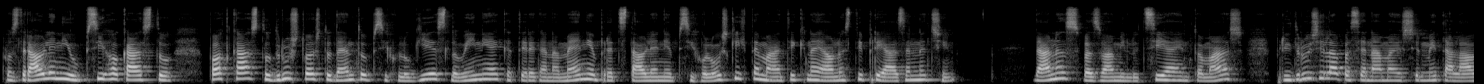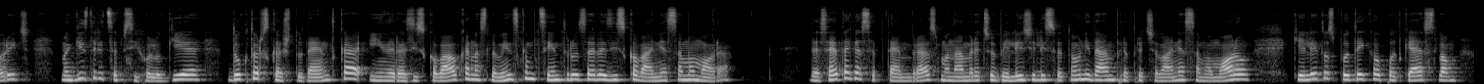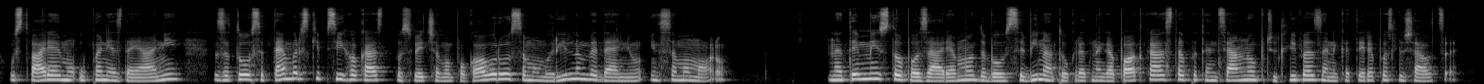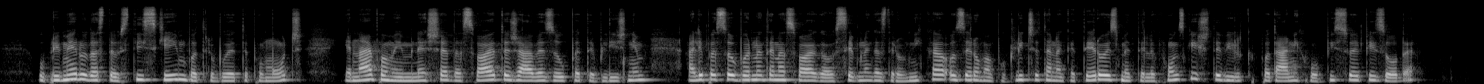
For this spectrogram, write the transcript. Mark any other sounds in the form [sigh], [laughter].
Pozdravljeni v Psihokastu, podkastu Društva študentov psihologije Slovenije, katerega namen je predstavljanje psiholoških tematik na javnosti prijazen način. Danes pa z vami Lucija in Tomaš, pridružila pa se nama je še Meta Laurič, magistrica psihologije, doktorska študentka in raziskovalka na Slovenskem centru za raziskovanje samomora. 10. septembra smo namreč obeležili Svetovni dan preprečevanja samomorov, ki je letos potekal pod geslom Ustvarjajmo upanje z dejanji, zato septembrski psihokast posvečamo pogovoru o samomorilnem vedenju in samomoru. Na tem mestu opozarjamo, da bo vsebina tokratnega podcasta potencialno občutljiva za nekatere poslušalce. V primeru, da ste v stiski in potrebujete pomoč, je najpomembnejše, da svoje težave zaupate bližnjim ali pa se obrnete na svojega osebnega zdravnika oziroma pokličete na katero izmed telefonskih številk podanih v opisu epizode.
